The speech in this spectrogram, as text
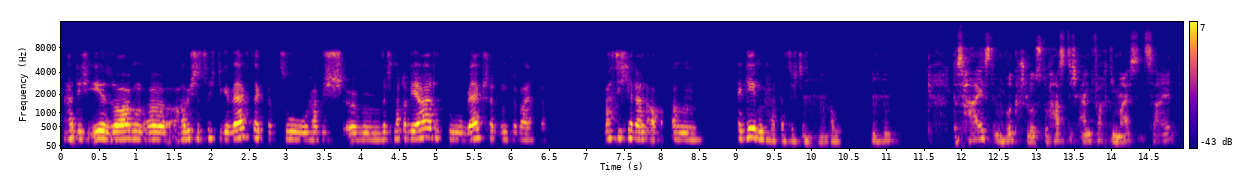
Da hatte ich eher Sorgen, äh, habe ich das richtige Werkzeug dazu, habe ich ähm, das Material dazu, Werkstatt und so weiter. Was sich ja dann auch ähm, ergeben hat, dass ich das mhm. bekomme. Mhm. Das heißt im Rückschluss, du hast dich einfach die meiste Zeit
